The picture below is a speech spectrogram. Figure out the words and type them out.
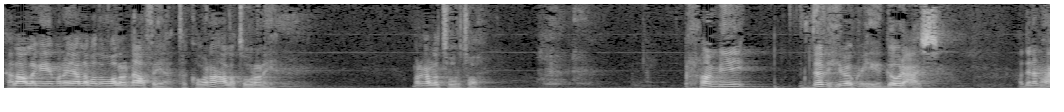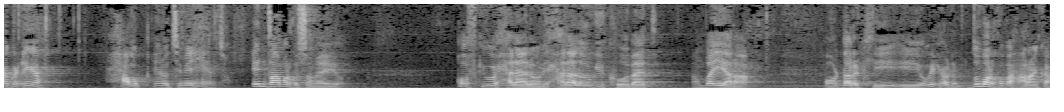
kalaa laga imanaya labadan waa la dhaafaya. Ta koonaha la tuuranaya. Marka la tuurto rami dabxi baa ku xiga gawracaas haddana maxaa ku xiga? Xalq inuu timii xeerto. Intaa markuu sameeyo qofkii uu xalaaloobay xalaalowgii koobaad amba yaraa oo dharkii iyo wixii dhan dumarkuba xaaraanka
